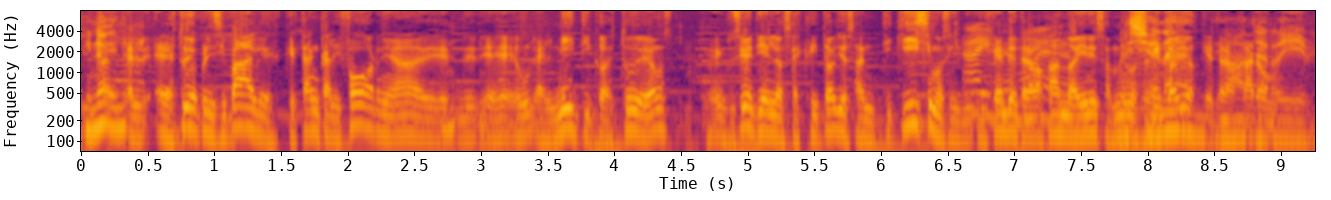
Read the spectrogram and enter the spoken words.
Y no- y no- el, el estudio principal, que que está en California, el mítico estudio, digamos, inclusive tienen los escritorios antiquísimos y, Ay, gente trabajando ahí en esos mismos escritorios que No, trabajaron terrible.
